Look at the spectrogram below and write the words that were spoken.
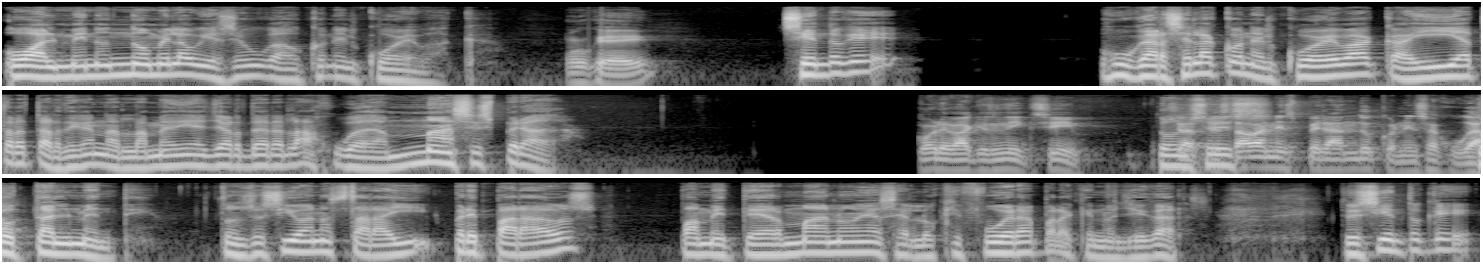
O al menos no me la hubiese jugado con el quarterback. Ok. Siendo que jugársela con el quarterback ahí a tratar de ganar la media yarda era la jugada más esperada. Quarterback sneak, sí. Entonces, o sea, te estaban esperando con esa jugada. Totalmente. Entonces iban a estar ahí preparados para meter mano y hacer lo que fuera para que no llegaras. Entonces siento que,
